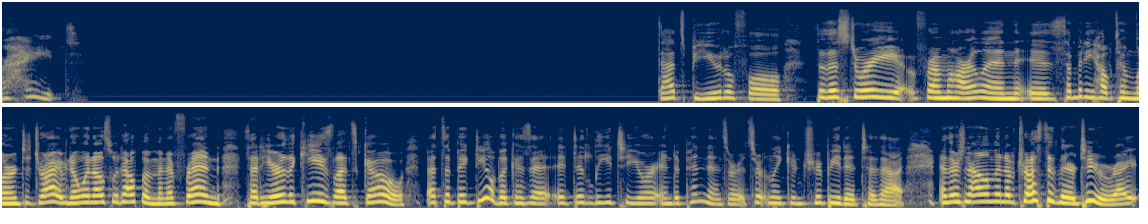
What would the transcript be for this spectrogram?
Right. That's beautiful. So the story from Harlan is somebody helped him learn to drive. No one else would help him, and a friend said, "Here are the keys. Let's go." That's a big deal because it, it did lead to your independence, or it certainly contributed to that. And there's an element of trust in there too, right?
